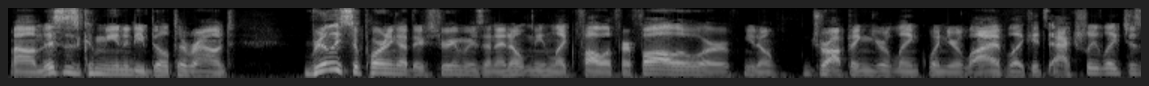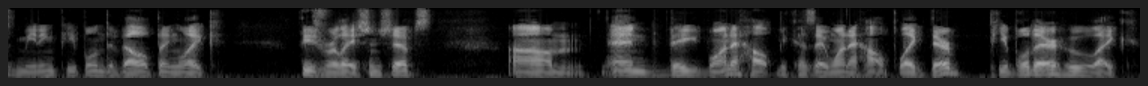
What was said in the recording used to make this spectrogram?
Um, this is a community built around really supporting other streamers, and I don't mean like follow for follow or you know dropping your link when you're live. Like it's actually like just meeting people and developing like these relationships. Um, and they want to help because they want to help. Like there are people there who like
